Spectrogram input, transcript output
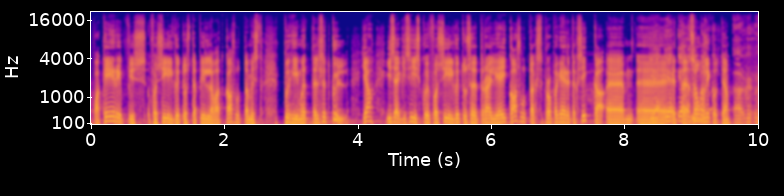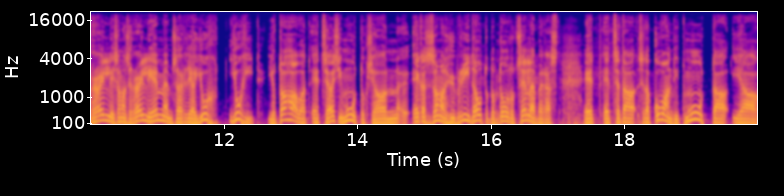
propageerib fossiilkütuste pillavat kasutamist, põhimõtteliselt küll. jah, isegi siis, kui fossiilkütused ralli ei kasutaks, propageeritakse ikka. Ehm, et ja, loomulikult jah. ralli, samas ralli MM-sarja juht, juhid ju tahavad, et see asi muutuks ja on, ega seesama hübriidautod on toodud sellepärast, et, et seda, seda kuvandit muuta ja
